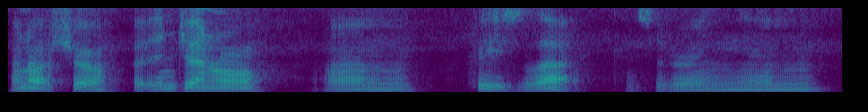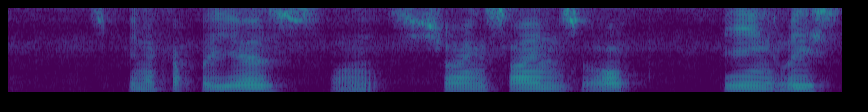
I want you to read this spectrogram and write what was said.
I'm not sure, but in general, I'm pleased with that, considering um, it's been a couple of years and it's showing signs of being at least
